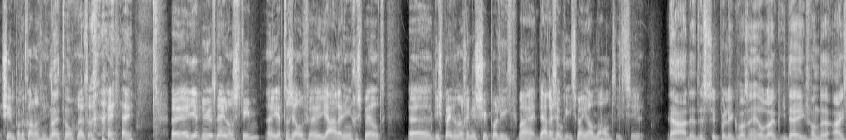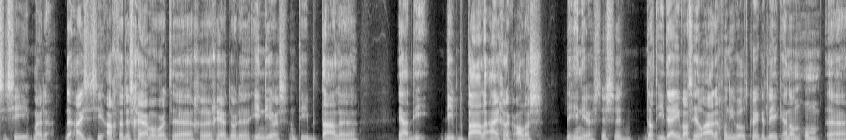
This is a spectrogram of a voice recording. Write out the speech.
simpeler kan het niet. Nee, toch? Nee, toch? nee, nee. Eh, je hebt nu het Nederlands team. je hebt er zelf eh, jaren in gespeeld. Die spelen nog in de Super League. Maar daar is ook iets mee aan de hand. Iets, Ja, de, de Super League was een heel leuk idee van de ICC. Maar de, de ICC achter de schermen wordt geregeerd door de Indiërs. Want die betalen, ja, die, die bepalen eigenlijk alles. De Indiërs. Dus eh, dat idee was heel aardig van die World Cricket League. En dan om eh,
